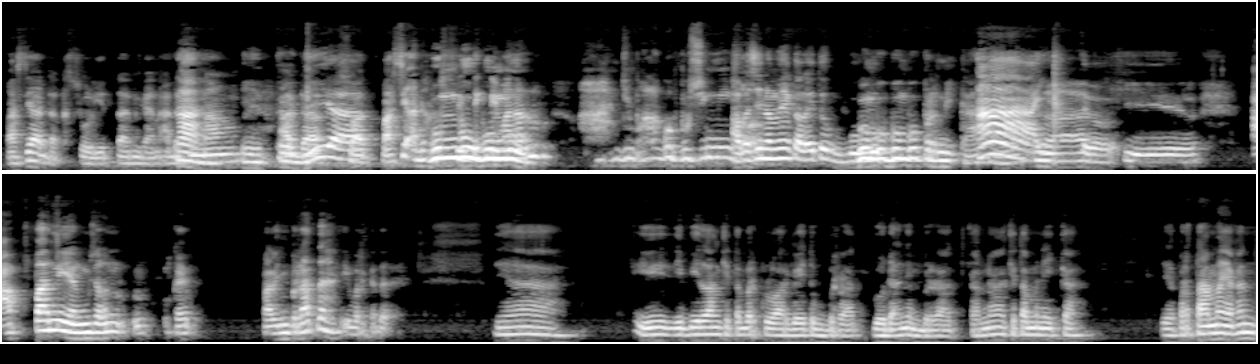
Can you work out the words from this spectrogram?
pasti ada kesulitan kan ada Nah, senang itu ada dia. suat- pasti ada Bumbu, titik di mana lu anjing pala gue pusing nih Apa sih namanya kalau itu bumbu? bumbu-bumbu pernikahan Ah, itu. Gokil. apa nih yang misalkan kayak paling berat dah ibarat kata Ya. Dibilang kita berkeluarga itu berat, godaannya berat karena kita menikah. Ya pertama ya kan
